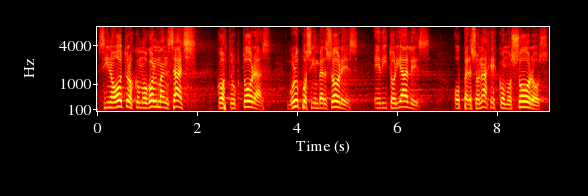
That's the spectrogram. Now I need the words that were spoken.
sino otros como Goldman Sachs, constructoras, grupos inversores, editoriales o personajes como Soros,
